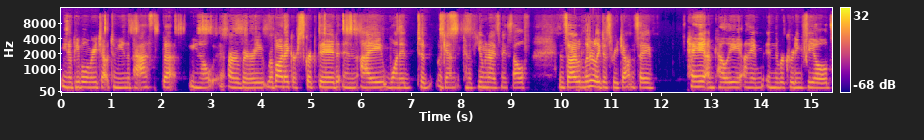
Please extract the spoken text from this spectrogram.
you know people reach out to me in the past that you know are very robotic or scripted and i wanted to again kind of humanize myself. And so i would literally just reach out and say hey i'm kelly. I'm in the recruiting field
